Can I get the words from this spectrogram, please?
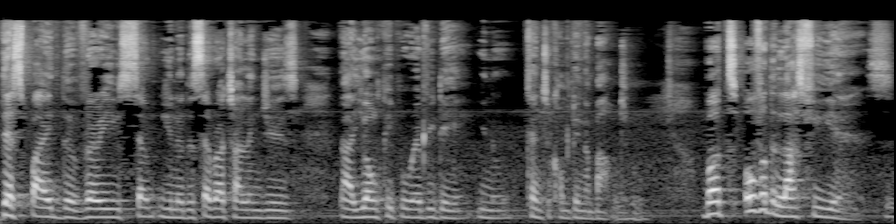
despite the very, you know, the several challenges that young people every day, you know, tend to complain about. But over the last few years,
